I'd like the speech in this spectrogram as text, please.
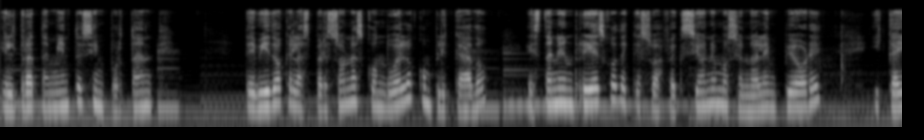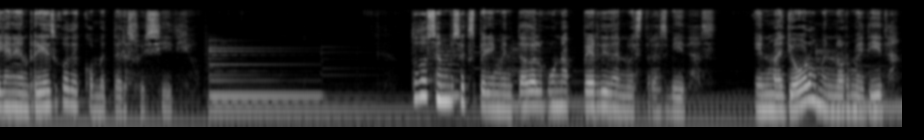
El tratamiento es importante, debido a que las personas con duelo complicado están en riesgo de que su afección emocional empeore y caigan en riesgo de cometer suicidio. Todos hemos experimentado alguna pérdida en nuestras vidas, en mayor o menor medida.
